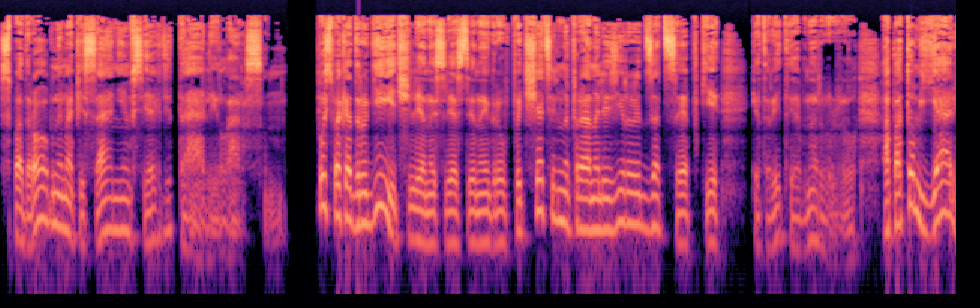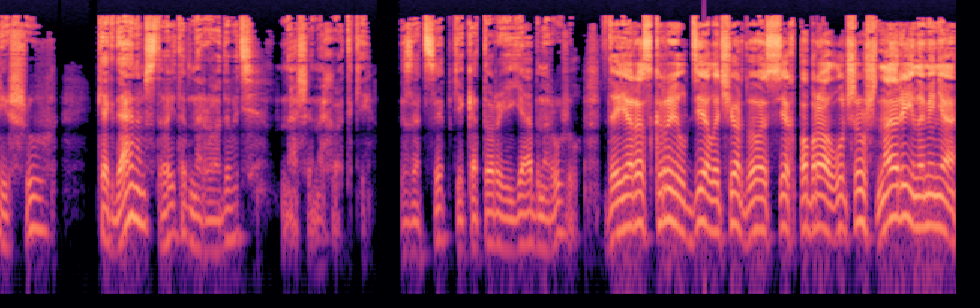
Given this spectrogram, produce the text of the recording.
с подробным описанием всех деталей, Ларсон. Пусть пока другие члены следственной группы тщательно проанализируют зацепки, которые ты обнаружил, а потом я решу, когда нам стоит обнародовать наши находки. Зацепки, которые я обнаружил. Да я раскрыл дело, черт бы вас всех побрал, лучше уж нари на меня,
